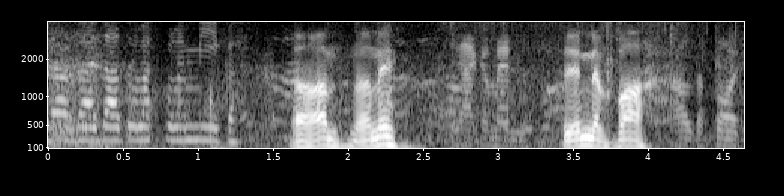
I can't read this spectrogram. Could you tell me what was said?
Täällä taitaa tulla kuule Miika. Aha, no niin. Pitääkö mennä Sinne vaan. alta pois?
